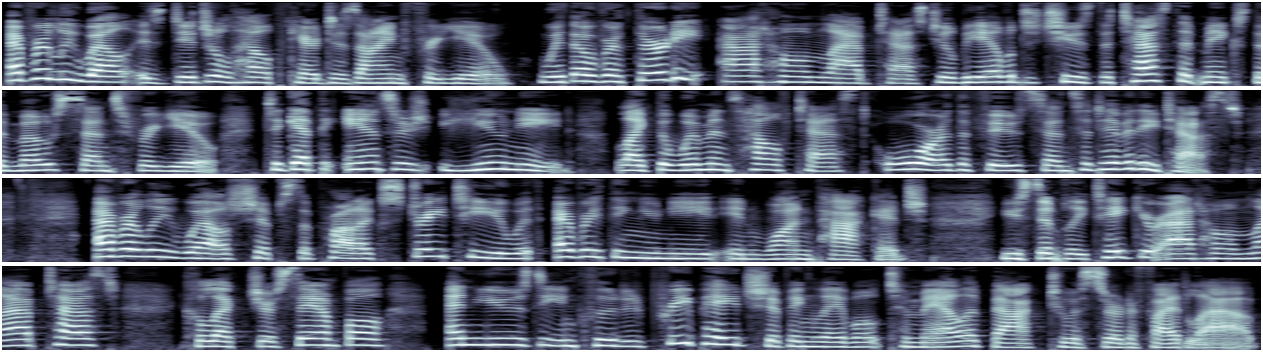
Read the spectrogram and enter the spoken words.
Everlywell is digital healthcare designed for you. With over 30 at home lab tests, you'll be able to choose the test that makes the most sense for you to get the answers you need, like the women's health test or the food sensitivity test. Everlywell ships the product straight to you with everything you need in one package. You simply take your at home lab test, collect your sample, and use the included prepaid shipping label to mail it back to a certified lab.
